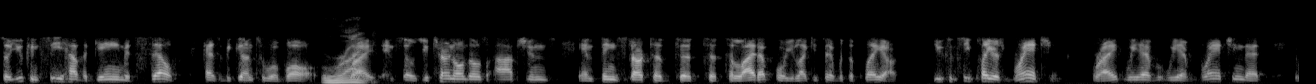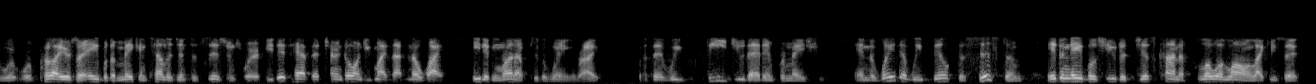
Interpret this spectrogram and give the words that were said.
So you can see how the game itself has begun to evolve. Right. And so as you turn on those options and things start to, to, to, to light up for you, like you said, with the play art. You can see players branching, right? We have we have branching that where, where players are able to make intelligent decisions. Where if you did have that turned on, you might not know why he didn't run up to the wing, right? But that we feed you that information. And the way that we built the system, it enables you to just kind of flow along. Like you said,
